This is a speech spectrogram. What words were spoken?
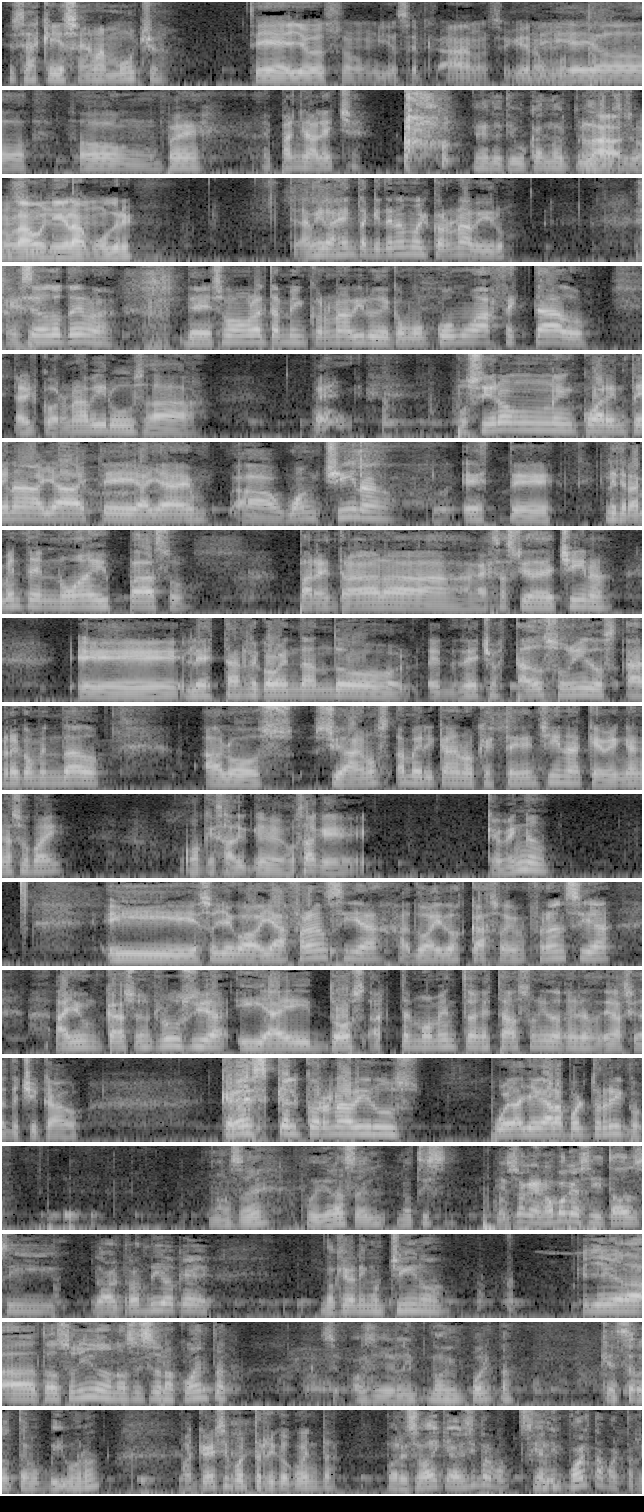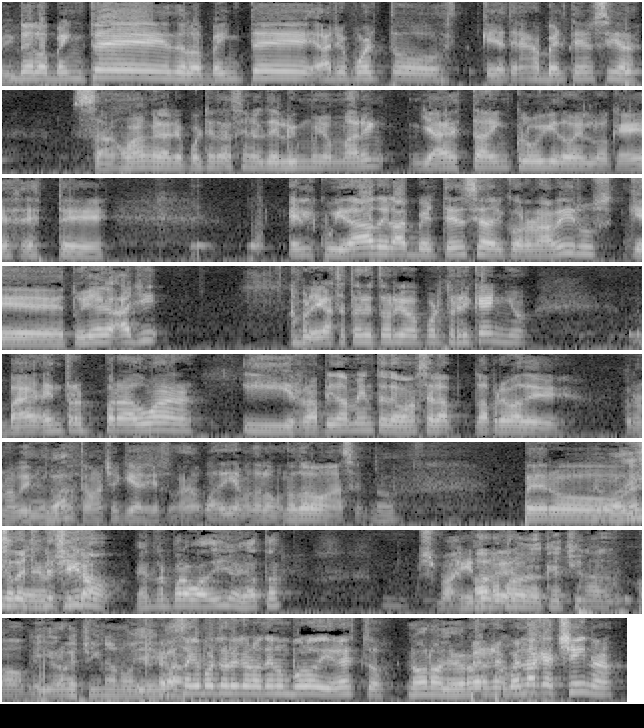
O sea, es que ellos se aman mucho. Sí, ellos son bien cercanos, se quieren un y montón. ellos son, pues, el pan y la leche. Estoy buscando el tweet. La- si lo son la uña y la mugre. Mira, gente, aquí tenemos el coronavirus. Ese es otro tema. De eso vamos a hablar también, coronavirus, de cómo, cómo ha afectado el coronavirus a... pues, pusieron en cuarentena allá, este, allá en a Wuhan, China. Este, literalmente no hay paso para entrar a esa ciudad de China. Eh, le están recomendando, eh, de hecho Estados Unidos ha recomendado a los ciudadanos americanos que estén en China que vengan a su país o que salgan, o sea que que vengan. Y eso llegó ya a Francia, hay dos casos en Francia, hay un caso en Rusia y hay dos hasta el momento en Estados Unidos en la, ciudad de Chicago. ¿Crees que el coronavirus pueda llegar a Puerto Rico? No sé, pudiera ser. No estoy... Pienso que no, porque si, todo, si Donald Trump dijo que no quiere ningún chino que llegue a, Estados Unidos, no sé si se nos cuenta. O si nos importa que se lo estemos vivos, ¿no? Hay que ver si Puerto Rico cuenta. Por eso hay que ver si, si él importa a Puerto Rico. De los 20 de los 20 aeropuertos que ya tienen advertencia, San Juan, el aeropuerto internacional de Luis Muñoz Marín, ya está incluido en lo que es este el cuidado y la advertencia del coronavirus, que tú llegas allí, pero llegas a este territorio puertorriqueño, vas a entrar para aduana y rápidamente te van a hacer la, la prueba de coronavirus, ¿De verdad? te van a chequear y eso. Ah, Guadilla no te lo, no te lo van a hacer. No. Pero eso de, de chino, entren por Aguadilla, ya está. Bajito Ah, no, que- pero es que China, no, que yo creo que China no Lo que llega. pasa es que Puerto Rico no tiene un vuelo directo. No, no, yo creo Pero que recuerda que China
